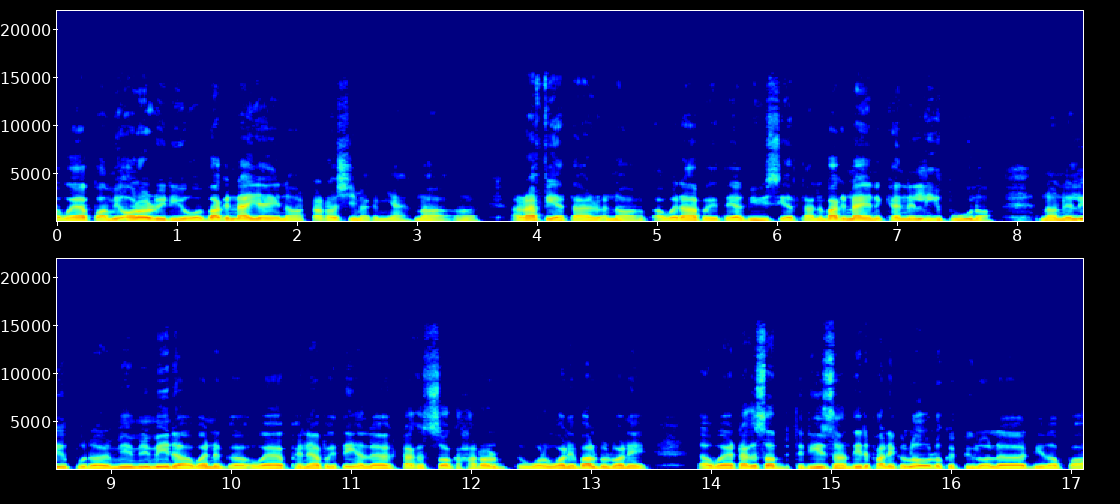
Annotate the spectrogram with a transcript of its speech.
အဝဲပါမီအော်ရရေဒီယိုဘကနိုင်ရဲနော်တာတော့ရှိမှာခင်ဗျာနော်အရာဖီတာနော်အဝဲဒါပေတဲ့ BBC တာဘကနိုင်နေကန်လီပူနော်နော်လီပူတော့မိမိမိတော့ဝဲဝဲဖနေပကတဲ့လဲတာကဆော့ကဟာတော့ဝရဝနေဘလဘလနေအဝဲတာကဆော့တဒီစန်ဒီဖာနေကလို့လို့ကတူလောလဲဒီတော့ပါ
